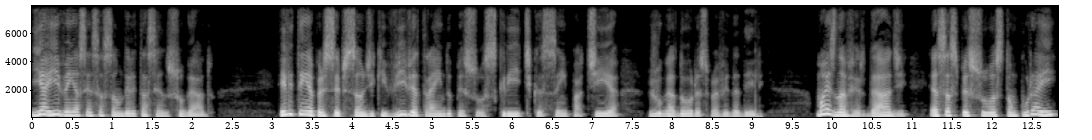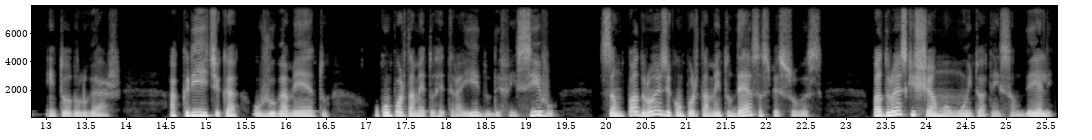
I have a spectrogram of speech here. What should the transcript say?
E aí vem a sensação dele estar sendo sugado. Ele tem a percepção de que vive atraindo pessoas críticas, sem empatia, julgadoras para a vida dele. Mas, na verdade, essas pessoas estão por aí, em todo lugar. A crítica, o julgamento, o comportamento retraído, defensivo, são padrões de comportamento dessas pessoas. Padrões que chamam muito a atenção dele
